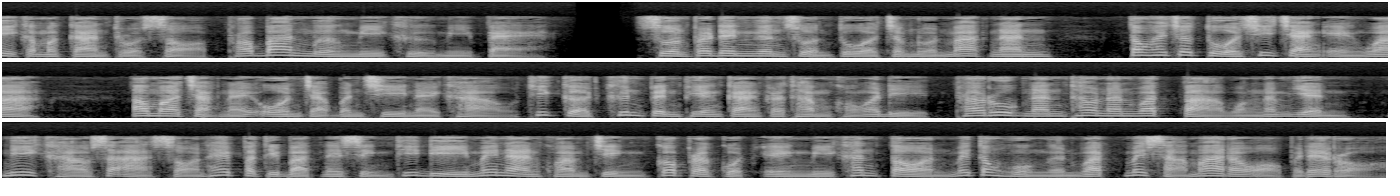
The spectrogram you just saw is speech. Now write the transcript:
มีกรรมการตรวจสอบ เพราะบ้านเมืองมีขื่อมีแปรส่วนประเด็นเงินส่วนตัวจำนวนมากนั้น ต้องให้เจ้าตัวชี้แจงเองว่า เอามาจากไหนโอนจากบัญชีไหนข่าวที่เกิดขึ้นเป็นเพียงการกระทำของอดีต พระรูปนั้นเท่านั้นวัดป่าวังน้ำเย็น นี่ขาวสะอาดสอนให้ปฏิบัติในสิ่งที่ดีไม่นานความจริงก็ปรากฏเองมีขั้นตอนไม่ต้องห่วงเงินวัดไม่สามารถเอาออกไปได้หรอก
